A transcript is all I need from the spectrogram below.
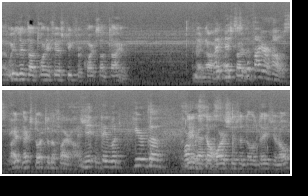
uh, we lived on 25th Street for quite some time. And then uh, Right I next to started the firehouse. right next door to the firehouse. And they, they would hear the horses. They had the horses in those days, you know,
